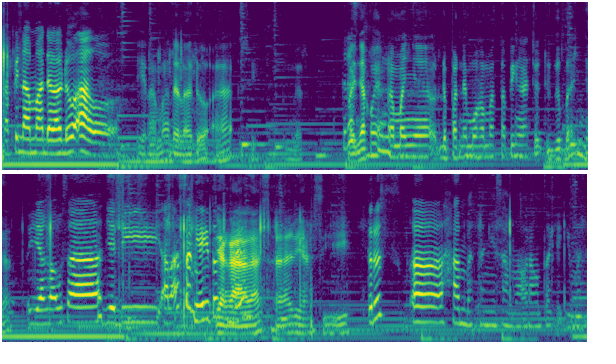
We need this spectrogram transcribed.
Tapi nama adalah doa loh. Ya nama adalah doa sih. Terus? banyak kok yang namanya depannya Muhammad tapi ngaco juga banyak. Ya nggak usah jadi alasan ya itu. Ya nggak alasan ya sih. Terus eh, hambatannya sama orang tua kayak gimana?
